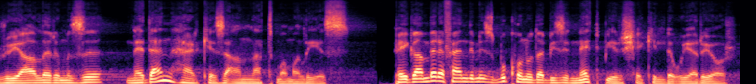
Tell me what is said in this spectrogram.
Rüyalarımızı neden herkese anlatmamalıyız? Peygamber Efendimiz bu konuda bizi net bir şekilde uyarıyor.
